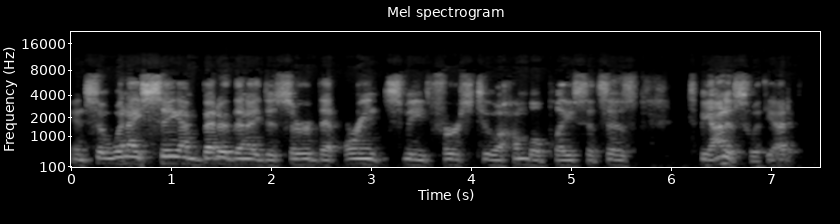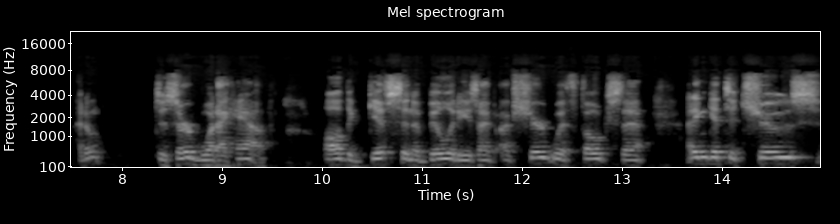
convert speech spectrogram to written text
And so when I say I'm better than I deserve, that orients me first to a humble place that says, to be honest with you, I, I don't deserve what I have all the gifts and abilities. I've, I've shared with folks that I didn't get to choose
